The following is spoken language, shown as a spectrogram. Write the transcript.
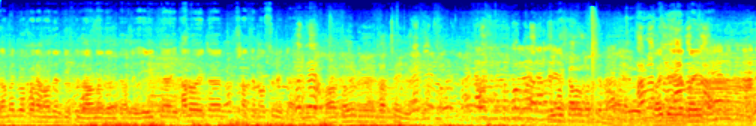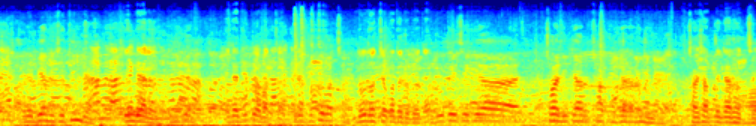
দামের ব্যাপারে আমাদেরকে একটু ধারণা দেন তাহলে এইটা কালো এটার সাথে বছর এটা হ্যাঁ কালো বাচ্চা কয় ভাই এটা দ্বিতীয় বাচ্চা। এটা দ্বিতীয় বাচ্চা দুধ হচ্ছে কতটুকু এটা? দুধ গিয়া ছয় লিটার সাত লিটার ছয় সাত লিটার হচ্ছে।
